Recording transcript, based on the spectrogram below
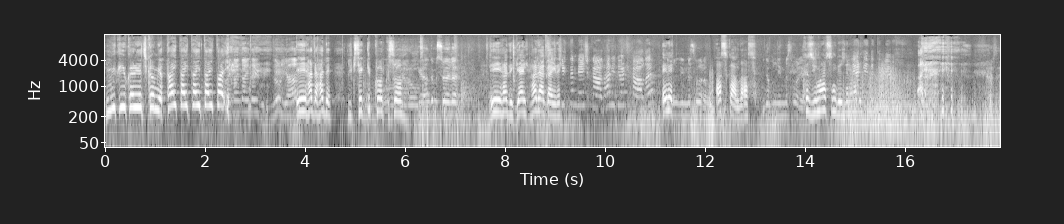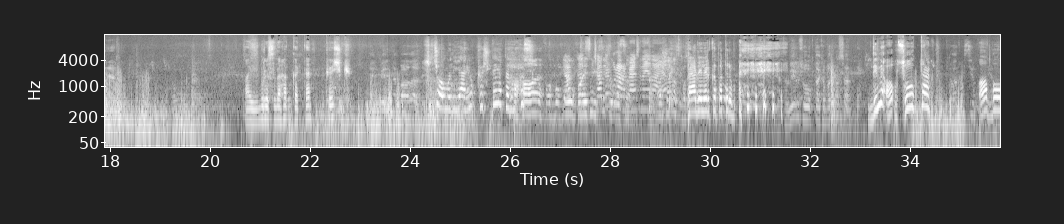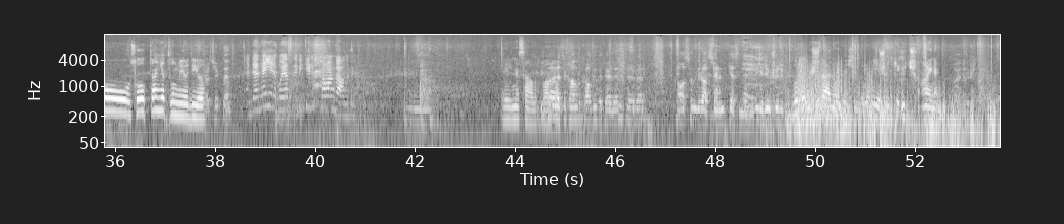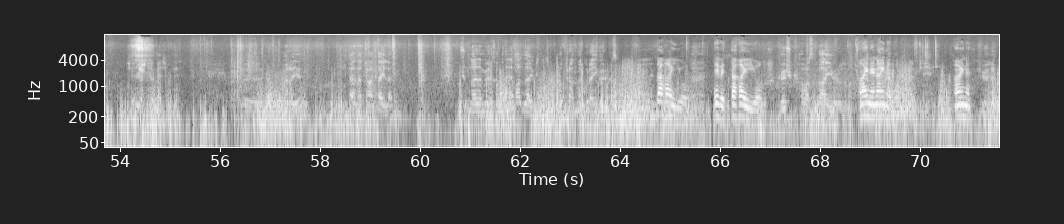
Mükü yukarıya çıkamıyor. Tay tay tay tay tay. Day dur ya. İyi hadi hadi. Yükseklik korkusu. ol. Geldi mi söyle. İyi hadi gel. Hadi gayret. Çıktım 5 kaldı. Hadi 4 kaldı. Evet Bunun inmesi var ama. az kaldı az. Bir de bunun inmesi var ya. Kız yumarsın gözünü hadi. Nerede. Ay burası da hakikaten köşk. Hiç olmadı yer yok. Köşkte yatarım kız. Aa, o, o, o faizi Yattın yüksek çadır kurarım ben sana yana ya. Aşağı nasıl basar? Perdeleri kapatırım. Yatırmayı mı soğuktan kapatmazsan? Değil mi? Aa, soğuktan. Abo soğuktan yatılmıyor diyor. Gerçekten. Ben her yeri boyasını bitirdim tavan kaldı bir. Eline sağlık Bir vallahi. tanesi kaldı kaldıydı perdenin şöyle ben kalsın biraz serinlik gelsin dedi. Gece üşüdük. Burada üç tane oluyor şimdi bu. Bir, iki, üç. Aynen. Aynen üç tane. Şey yapacağım ben şimdi. Ee, arayı iki tane tahtayla şunlardan böyle kapatacağım az daha yükselteceğim. Oturanlar burayı görmesin. Daha iyi olur. Ee, Evet daha iyi olur. köşk havası daha iyi verir o zaman. Şuraya Aynen, aynen. Şeyi. Aynen. Şöyle.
